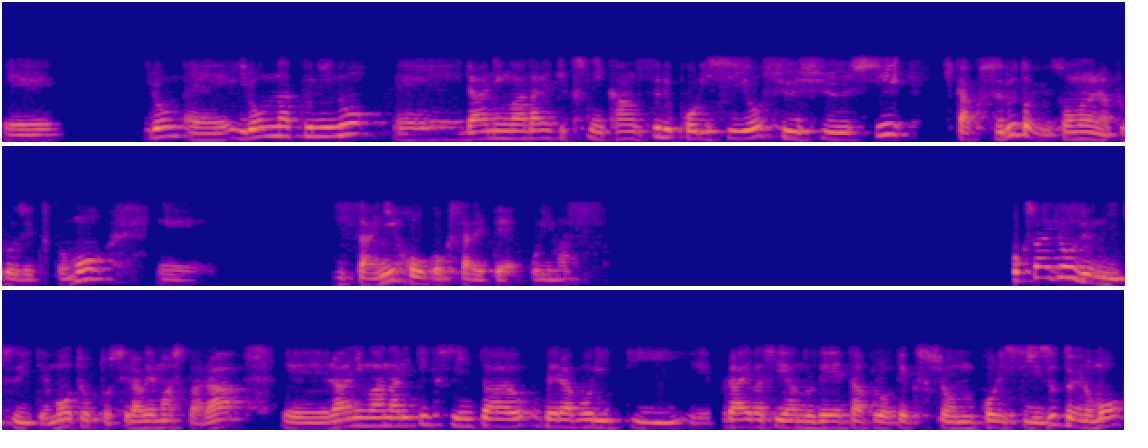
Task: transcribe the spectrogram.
えーいろえー、いろんな国の、えー、 learning analytics に関するポリシーを収集し、比較するという、そのようなプロジェクトも、えー、実際に報告されております。国際標準についてもちょっと調べましたら、えー、 learning analytics interoperability、privacy data protection policies というのも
